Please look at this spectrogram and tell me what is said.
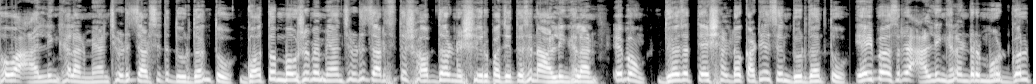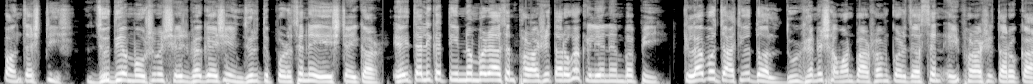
হওয়া আর্লিং হ্যালান্ড ম্যান সিটির জার্সিতে দুর্দান্ত। গত মৌসুমে ম্যান সিটির জার্সিতে সব ধরনের শিরোপা জিতেছেন আর্লিং হ্যালান্ড এবং দুই হাজার তেইশ সালটাও কাটিয়েছেন দুর্দান্ত। এই বছরে আর্লিং হ্যালান্ডের মোট গোল পঞ্চাশটি। যদিও মৌসুমের শেষ ভাগে এসে ইঞ্জুরিতে পড়েছেন এই স্ট্রাইকার। এই তালিকায় তিন নম্বরে আছেন ফরাসি তারকা কিলিয়ান এমবাপ্পি। ক্লাব ও জাতীয় দল দুইখানে সমান পারফর্ম করে যাচ্ছেন এই ফরাসি তারকা।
